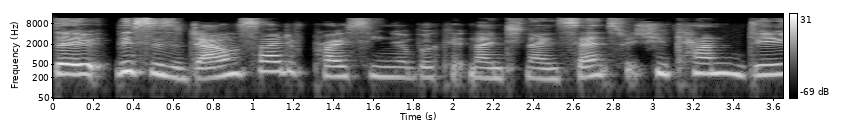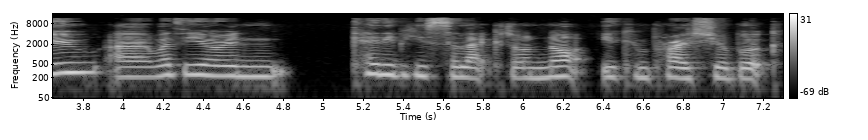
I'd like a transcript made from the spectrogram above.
the, this is a downside of pricing a book at 99 cents, which you can do uh, whether you're in KDP Select or not. You can price your book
